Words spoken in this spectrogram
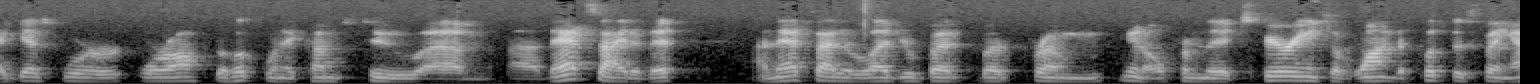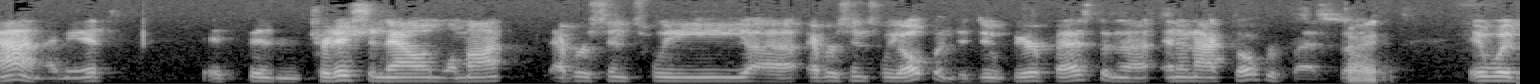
I guess we're we're off the hook when it comes to um, uh, that side of it. on that side of the ledger. But but from you know from the experience of wanting to put this thing on, I mean it's it's been tradition now in Lemont ever since we uh, ever since we opened to do Beer Fest and, a, and an Oktoberfest. So Right. it would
